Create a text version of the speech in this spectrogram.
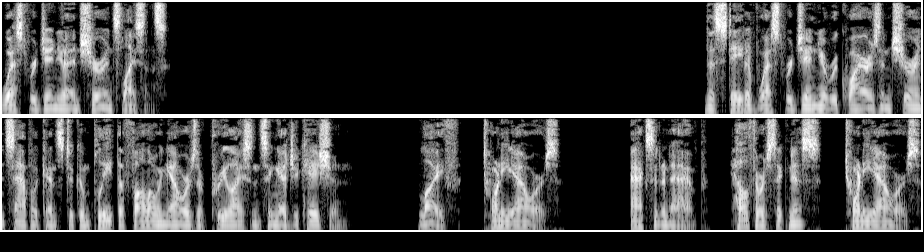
West Virginia Insurance License The state of West Virginia requires insurance applicants to complete the following hours of pre-licensing education. Life, 20 hours. Accident AMP, health or sickness, 20 hours.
